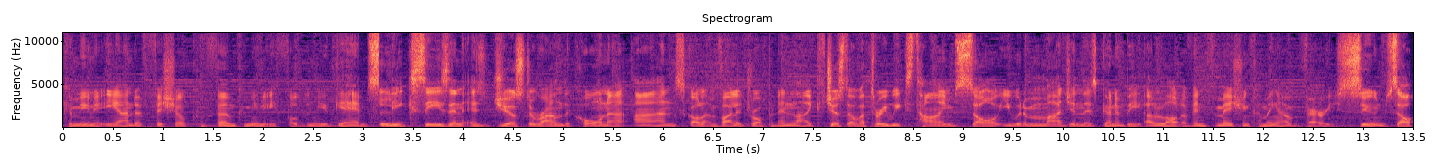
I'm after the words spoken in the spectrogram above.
community and official confirmed community for the new games. Leak season is just around the corner and Scarlet and Violet dropping in like just over three weeks time. So you would imagine there's going to be a lot of information coming out very soon. So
